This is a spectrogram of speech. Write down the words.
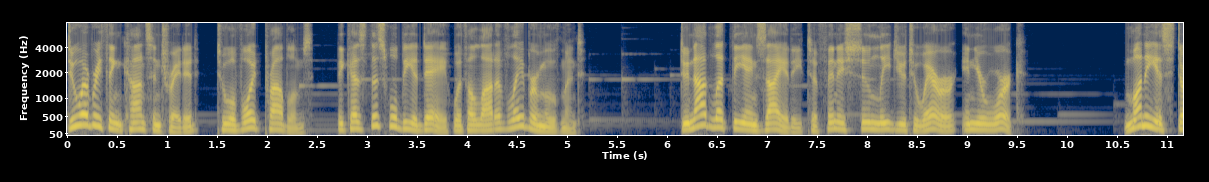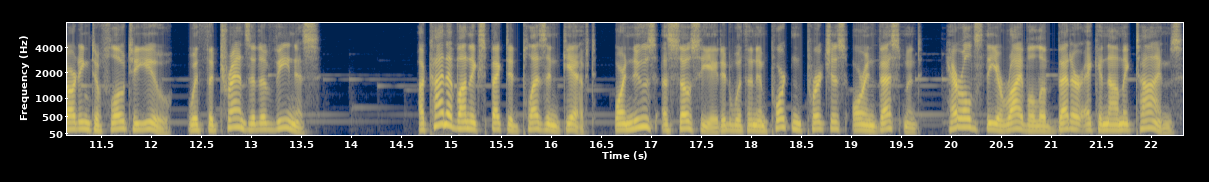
do everything concentrated to avoid problems, because this will be a day with a lot of labor movement. Do not let the anxiety to finish soon lead you to error in your work. Money is starting to flow to you with the transit of Venus. A kind of unexpected pleasant gift or news associated with an important purchase or investment heralds the arrival of better economic times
